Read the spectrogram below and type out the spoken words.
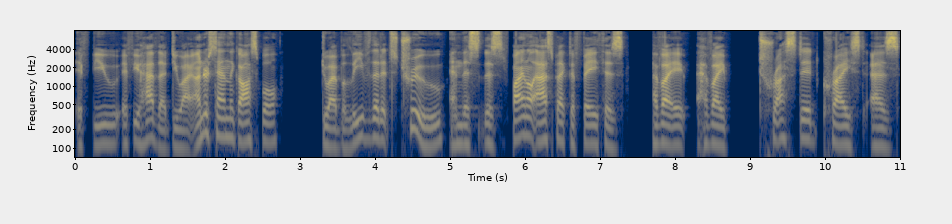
if you if you have that, do I understand the gospel? Do I believe that it's true? And this this final aspect of faith is have I have I trusted Christ as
